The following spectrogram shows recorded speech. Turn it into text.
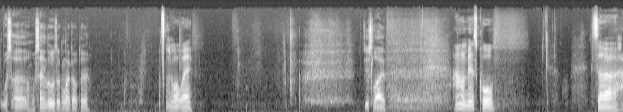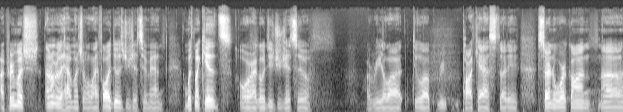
What's, uh, what's St. Louis looking like up there? In what way? Just life. I don't know, man. It's cool. It's uh, I pretty much I don't really have much of a life. All I do is jujitsu, man. I'm with my kids, or I go do jujitsu. I read a lot, do a lot of re- podcast study, starting to work on, uh,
